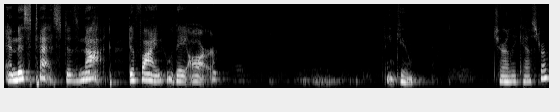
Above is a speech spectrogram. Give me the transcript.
and this test does not define who they are. Thank you. Charlie Castro?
